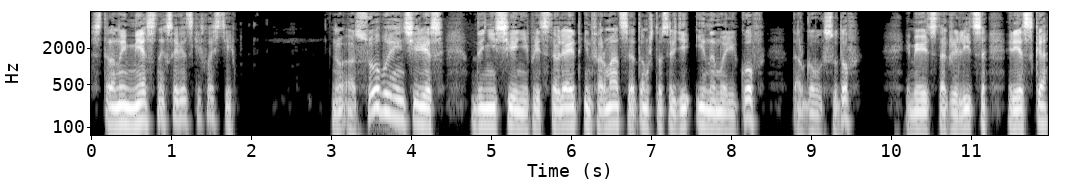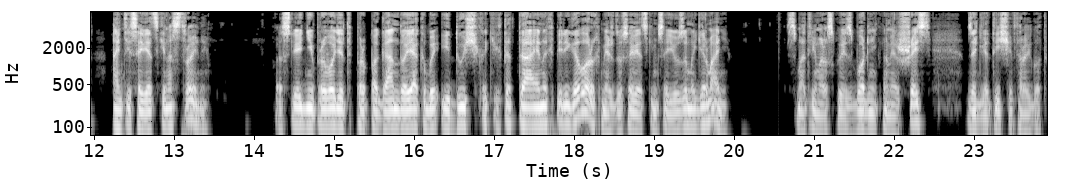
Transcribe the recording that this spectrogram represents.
страны местных советских властей. Но особый интерес в донесении представляет информация о том, что среди иноморяков торговых судов имеются также лица резко антисоветски настроенные. Последние проводят пропаганду о якобы идущих каких-то тайных переговорах между Советским Союзом и Германией. Смотри морской сборник номер 6 за 2002 год.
